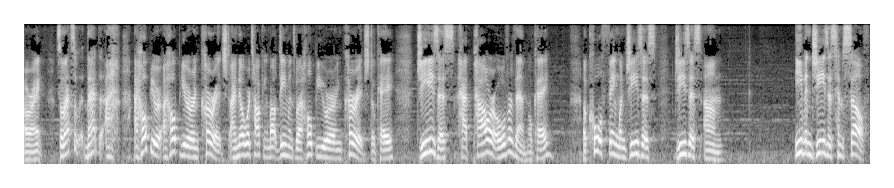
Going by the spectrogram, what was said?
All right? So that's that I, I hope you're I hope you're encouraged. I know we're talking about demons, but I hope you are encouraged, okay? Jesus had power over them, okay? A cool thing when Jesus Jesus um even Jesus himself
